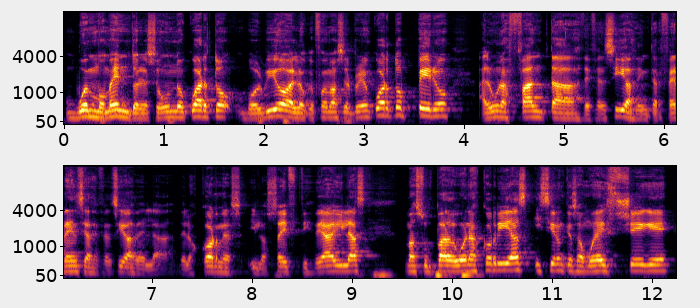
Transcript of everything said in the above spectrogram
un buen momento en el segundo cuarto, volvió a lo que fue más el primer cuarto, pero algunas faltas defensivas, de interferencias defensivas de, los corners y los safeties de Águilas, más un par de buenas corridas, hicieron que Samuráis llegue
